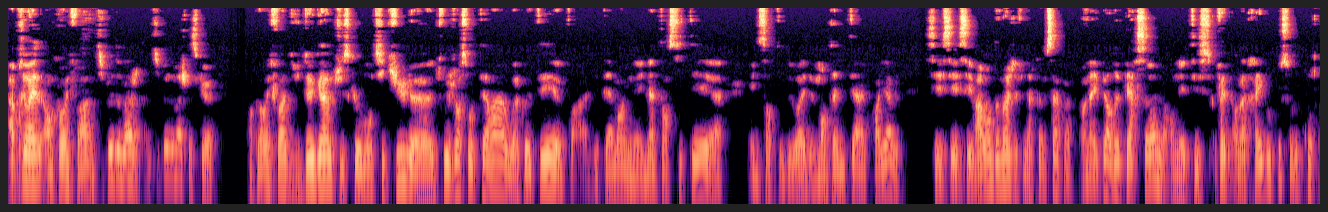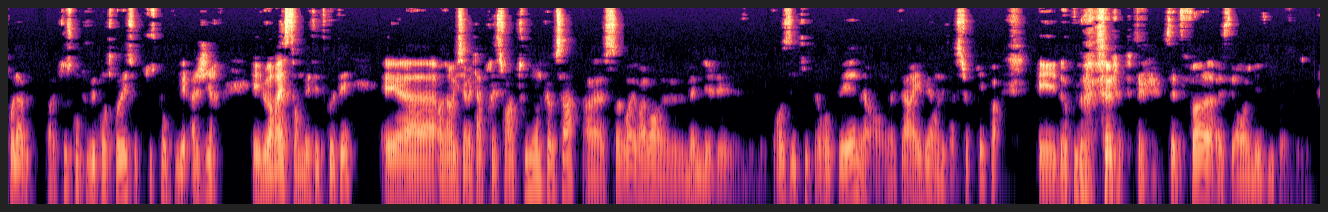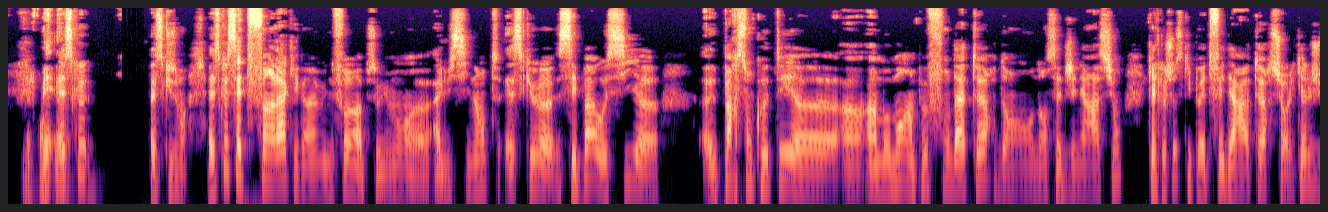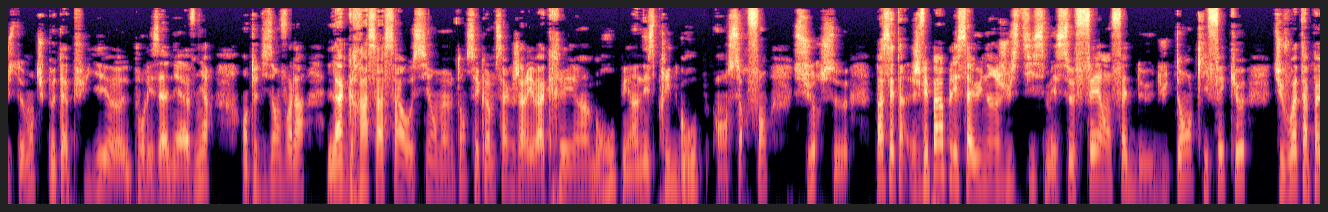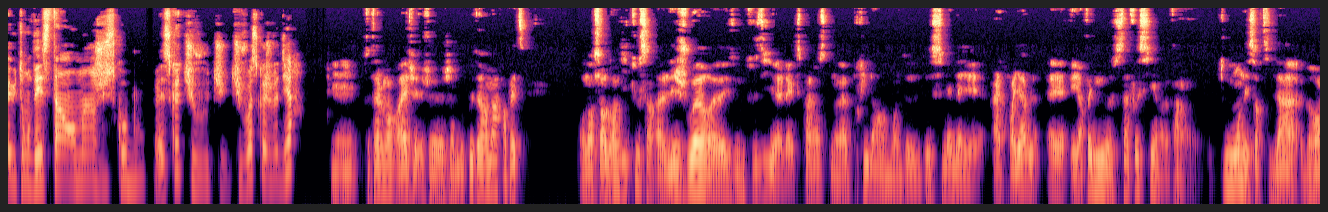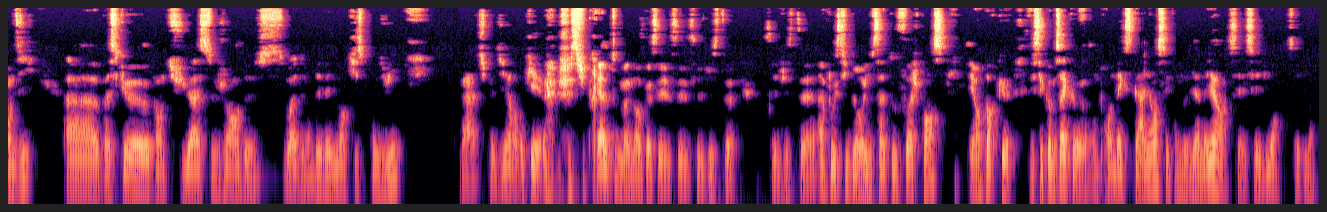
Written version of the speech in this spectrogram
Après, ouais, encore une fois, un petit peu dommage, un petit peu dommage parce que, encore une fois, du dugout jusqu'au monticule, euh, tous les joueurs sur le terrain ou à côté, euh, j'ai tellement une, une intensité et une sorte de, ouais, de mentalité incroyable. C'est, c'est, c'est vraiment dommage de finir comme ça, quoi. On avait peur de personne, on était, en fait, on a travaillé beaucoup sur le contrôlable. tout ce qu'on pouvait contrôler, sur tout ce qu'on pouvait agir. Et le reste, on le mettait de côté. Et euh, on a réussi à mettre la pression à tout le monde comme ça. Euh, ouais, vraiment, euh, même les, les, grosses équipes européennes, on est arrivé, on les a surpris, quoi. Et d'un coup d'un seul, cette fin, c'est vraiment inédit, quoi. Mais est-ce que Excuse-moi. Est-ce que cette fin-là, qui est quand même une fin absolument euh, hallucinante, est-ce que euh, c'est pas aussi euh, euh, par son côté euh, un, un, moment un peu fondateur dans, dans cette génération, quelque chose qui peut être fédérateur sur lequel justement tu peux t'appuyer euh, pour les années à venir en te disant voilà là grâce à ça aussi en même temps c'est comme ça que j'arrive à créer un groupe et un esprit de groupe en surfant sur ce pas cette je vais pas appeler ça une injustice mais ce fait en fait du temps qui fait que tu vois t'as pas eu ton destin en main jusqu'au bout. Est-ce que tu, tu, tu vois ce que je veux dire? Mmh, totalement. Ouais, j'aime beaucoup ta remarque. En fait, on en sort grandi tous. Hein. Les joueurs, euh, ils ont tous dit, euh, l'expérience qu'on a pris là en moins de deux semaines, elle est incroyable. Et, en fait, nous, ça aussi. Hein. Enfin, tout le monde est sorti de là grandi. Euh, parce que quand tu as ce genre de ouais, d'événement qui se produit, bah tu peux dire ok je suis prêt à tout maintenant c'est c'est juste c'est juste euh, impossible de revivre ça deux fois, je pense. Et encore que, et c'est comme ça qu'on prend de l'expérience et qu'on devient meilleur. Hein. C'est évident, c'est évident.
